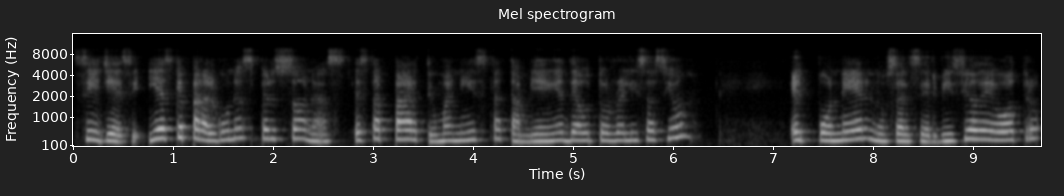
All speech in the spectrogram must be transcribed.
Sí, Jesse, y es que para algunas personas esta parte humanista también es de autorrealización. El ponernos al servicio de otro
